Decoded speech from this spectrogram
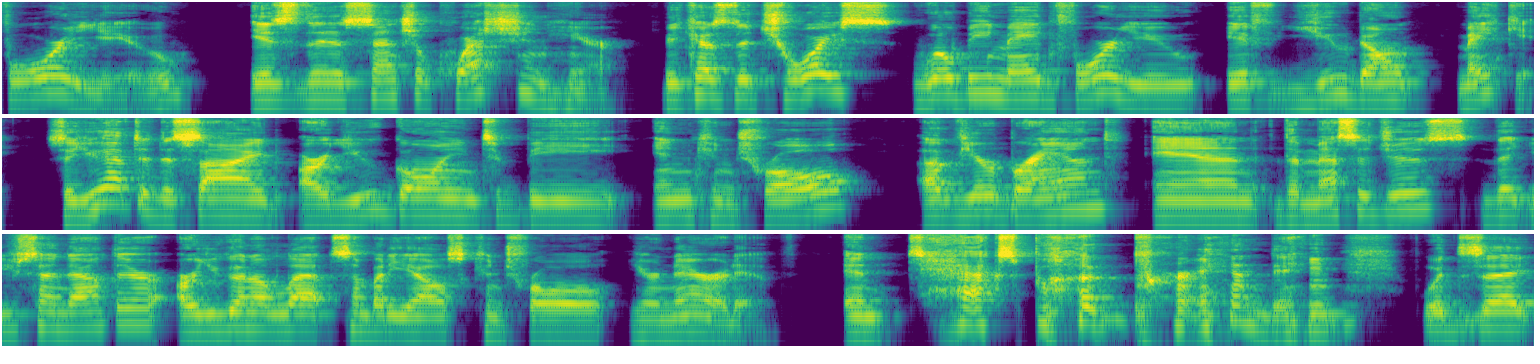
for you is the essential question here because the choice will be made for you if you don't make it. So you have to decide are you going to be in control of your brand and the messages that you send out there? Are you going to let somebody else control your narrative? And textbook branding would say,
